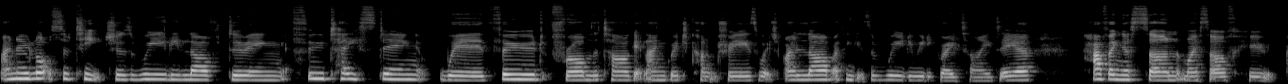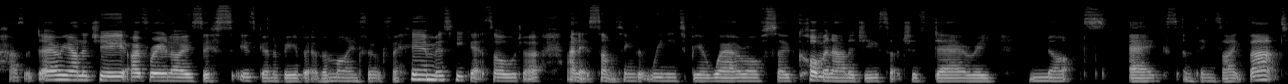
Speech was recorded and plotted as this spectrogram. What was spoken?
I know lots of teachers really love doing food tasting with food from the target language countries, which I love. I think it's a really, really great idea. Having a son myself who has a dairy allergy, I've realised this is going to be a bit of a minefield for him as he gets older, and it's something that we need to be aware of. So, common allergies such as dairy, nuts, eggs, and things like that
